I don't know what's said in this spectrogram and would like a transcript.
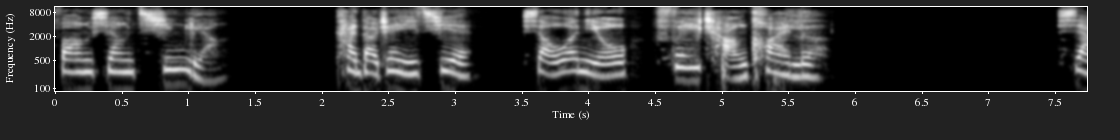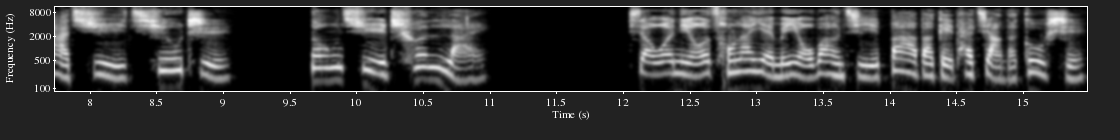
芳香清凉。看到这一切，小蜗牛非常快乐。夏去秋至，冬去春来，小蜗牛从来也没有忘记爸爸给他讲的故事。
